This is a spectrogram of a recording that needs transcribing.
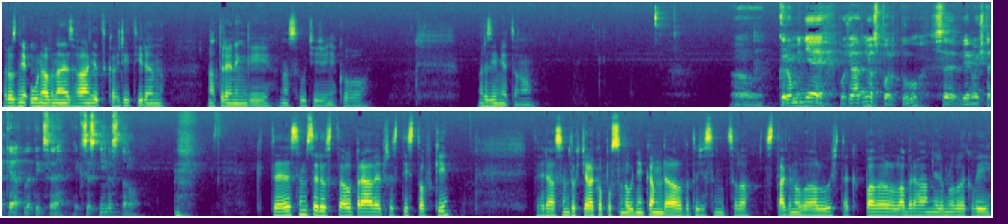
hrozně únavné zhánět každý týden na tréninky, na soutěži někoho. Mrzí mě to, no. Eh, kromě požárního sportu se věnuješ také atletice. Jak se s ní dostal? Té jsem se dostal právě přes ty stovky. Tehdy jsem to chtěl jako posunout někam dál, protože jsem docela stagnoval už, tak Pavel Abraham mě domluvil takový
